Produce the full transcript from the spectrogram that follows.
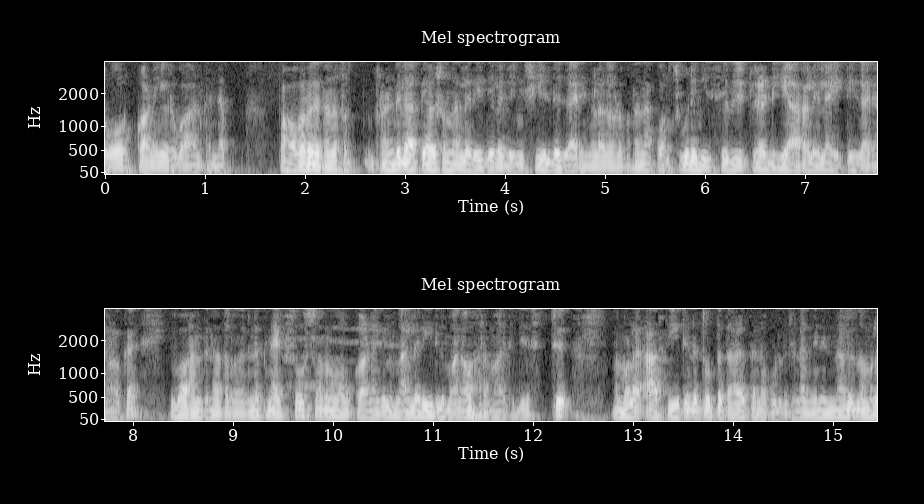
ടോർക്കാണ് ഈ ഒരു വാഹനത്തിന്റെ പവർ വരുന്നത് ഫ്രണ്ടിൽ അത്യാവശ്യം നല്ല രീതിയിലുള്ള വിൻഷീൽഡ് കാര്യങ്ങൾ അതോടൊപ്പം തന്നെ കുറച്ചുകൂടി വിസിബിലിറ്റിയുള്ള ഡി ആർ എൽ ലൈറ്റ് കാര്യങ്ങളൊക്കെ ഈ വാഹനത്തിനകത്ത് വന്നിട്ടുണ്ട്. പിന്നെ എക്സോസ് നമ്മൾ നോക്കുകയാണെങ്കിൽ നല്ല രീതിയിൽ മനോഹരമായിട്ട് ജസ്റ്റ് നമ്മൾ ആ സീറ്റിന്റെ തൊട്ട് താഴെ തന്നെ കൊടുത്തിട്ടുണ്ട്. അങ്ങനെ എന്നാലും നമ്മൾ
